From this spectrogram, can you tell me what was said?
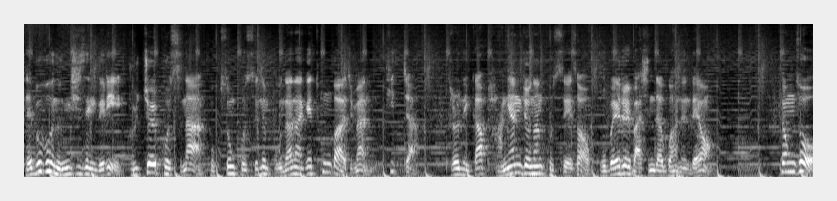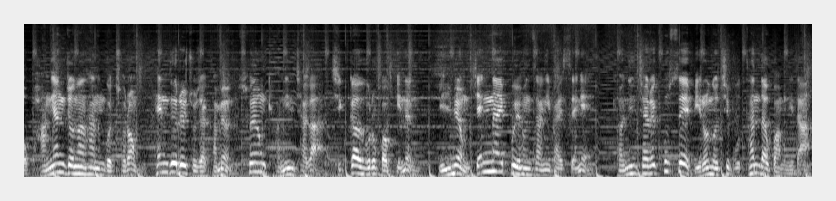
대부분 응시생들이 굴절 코스나 복송 코스는 무난하게 통과하지만 T자, 그러니까 방향 전환 코스에서 고배를 마신다고 하는데요. 평소 방향 전환하는 것처럼 핸들을 조작하면 소형 견인차가 직각으로 꺾이는 일명 잭나이프 현상이 발생해 견인차를 코스에 밀어넣지 못한다고 합니다.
